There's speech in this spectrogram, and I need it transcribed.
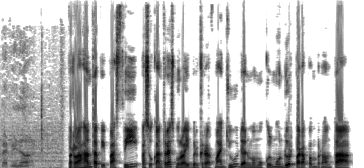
Maybe not. Perlahan tapi pasti pasukan Thrash mulai bergerak maju dan memukul mundur para pemberontak.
